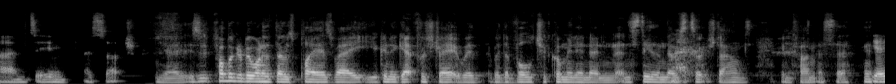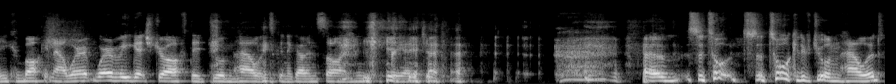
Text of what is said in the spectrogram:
um, to him as such. Yeah, is it probably going to be one of those players where you're going to get frustrated with with a vulture coming in and, and stealing those touchdowns in fantasy? yeah, you can mark it now. Where, wherever he gets drafted, Jordan Howard's going to go and sign. He's free agent. Um, so, talk, so talking of Jordan Howard,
